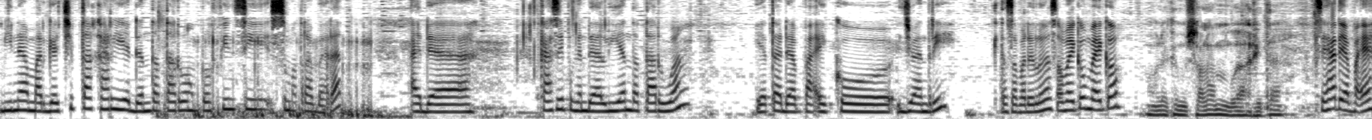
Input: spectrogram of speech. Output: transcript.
Bina Marga Cipta Karya dan Tata Ruang Provinsi Sumatera Barat. Ada kasih pengendalian tata ruang yaitu ada Pak Eko Juandri. Kita sapa dulu. Assalamualaikum Pak Eko. Waalaikumsalam Mbak Rita. Sehat ya Pak ya?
